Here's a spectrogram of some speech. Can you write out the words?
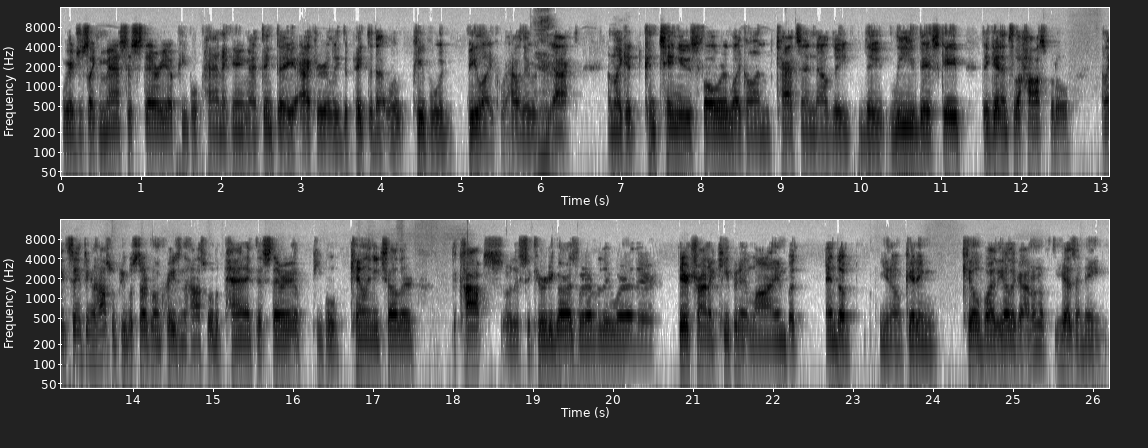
where just like mass hysteria, people panicking. I think they accurately depicted that what people would be like, how they would Yeah. react, and like it continues forward. Like on Kat's End now, they they leave, they escape, they get into the hospital, And like the same thing in the hospital. People start going crazy in the hospital. The panic, the hysteria, people killing each other. The cops or the security guards, whatever they were, they're they're trying to keep it in line, but end up, you know, getting killed by the other guy. I don't know if he has a name,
